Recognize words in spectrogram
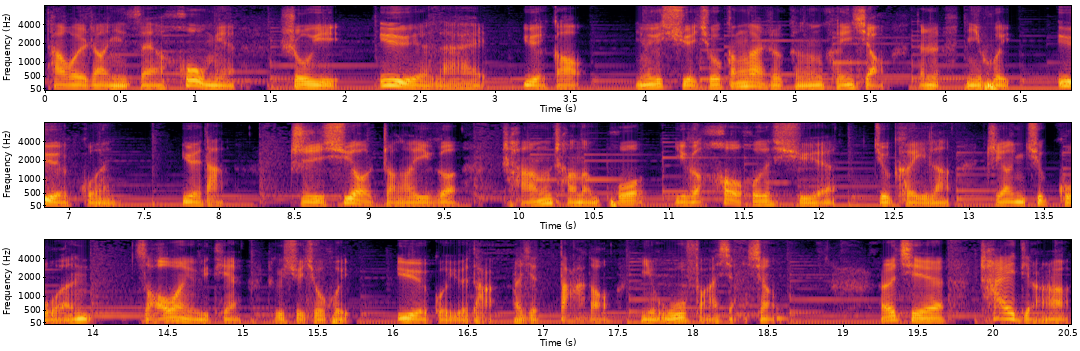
它会让你在后面收益越来越高。你那个雪球刚开始可能很小，但是你会越滚越大，只需要找到一个长长的坡，一个厚厚的雪就可以了。只要你去滚，早晚有一天这个雪球会越滚越大，而且大到你无法想象。而且差一点啊，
